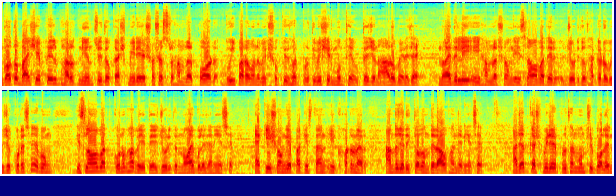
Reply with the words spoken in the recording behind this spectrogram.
গত বাইশে এপ্রিল ভারত নিয়ন্ত্রিত কাশ্মীরে সশস্ত্র হামলার পর দুই পারমাণবিক শক্তিধর প্রতিবেশীর মধ্যে উত্তেজনা আরও বেড়ে যায়। নয়াদিল্লি এই হামলার সঙ্গে ইসলামাবাদের জড়িত থাকার অভিযোগ করেছে এবং ইসলামাবাদ কোনোভাবে এতে জড়িত নয় বলে জানিয়েছে। একই সঙ্গে পাকিস্তান এই ঘটনার আন্তর্জাতিক তদন্তের আহ্বান জানিয়েছে। আজাদ কাশ্মীরের প্রধানমন্ত্রী বলেন,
